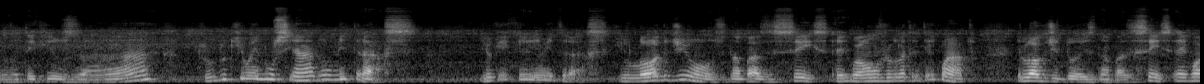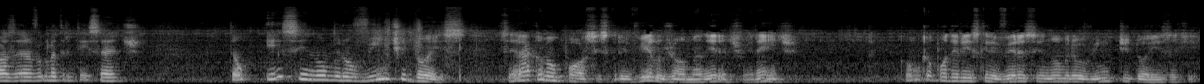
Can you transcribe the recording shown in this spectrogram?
eu vou ter que usar tudo que o enunciado me traz. E o que, que ele me traz? Que o log de 11 na base 6 é igual a 1,34. E log de 2 na base 6 é igual a 0,37. Então, esse número 22, será que eu não posso escrevê-lo de uma maneira diferente? Como que eu poderia escrever esse número 22 aqui?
